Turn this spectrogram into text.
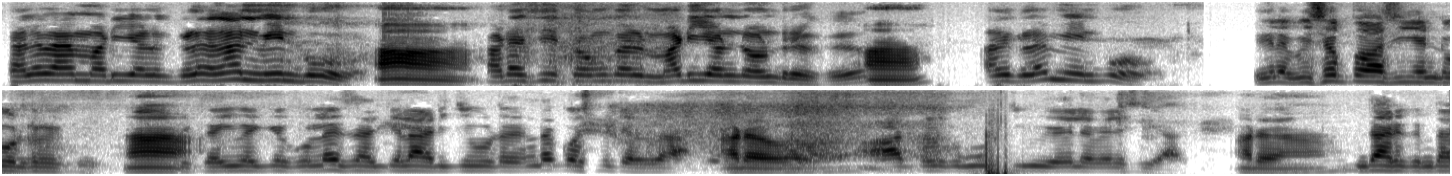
தலைவா மடியலுக்குள்ள தான் மீன் போகும். ஆ. கடைசி தொங்கல் மடி ஒன்று ஒன்று இருக்கு. அதுக்குள்ள மீன் போகும். இதுல விசப்பாசி என்று ஒன்று இருக்கு. கை வைக்கக்குள்ள சைக்கிள் அடிச்சு விடுறதுனா ஹாஸ்பிட்டல் தான். அட. ஆட்களுக்கு மூச்சு வேலை வேலை செய்யாது. அட. இந்த இருக்கு இந்த.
